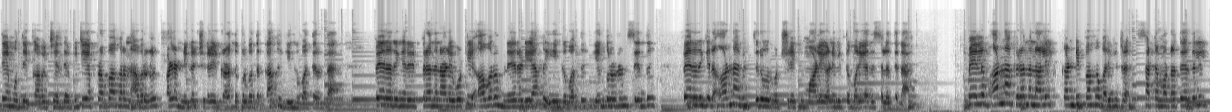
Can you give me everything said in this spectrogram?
தேமுதிகவை சேர்ந்த விஜய பிரபாகரன் அவர்கள் பல நிகழ்ச்சிகளில் கலந்து கொள்வதற்காக இங்கு வந்திருந்தார். பேரறிஞரின் பிறந்த நாளை ஒட்டி அவரும் நேரடியாக இங்கு வந்து எங்களுடன் சேர்ந்து பேரறிஞர் அண்ணாவின் திருவுருவச் சிலைக்கு மாலை அணிவித்து மரியாதை செலுத்தினார். மேலும் அண்ணா பிறந்த நாளில் கண்டிப்பாக வருகின்ற சட்டமன்ற தேர்தலில்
